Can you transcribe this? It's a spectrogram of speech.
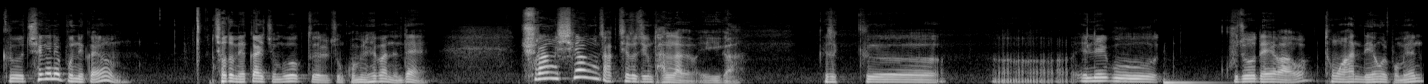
그 최근에 보니까요. 저도 몇 가지 좀 의혹들 좀 고민을 해봤는데, 출항 시간 자체도 지금 달라요, 얘기가. 그래서 그, 어, 119 구조대와 통화한 내용을 보면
